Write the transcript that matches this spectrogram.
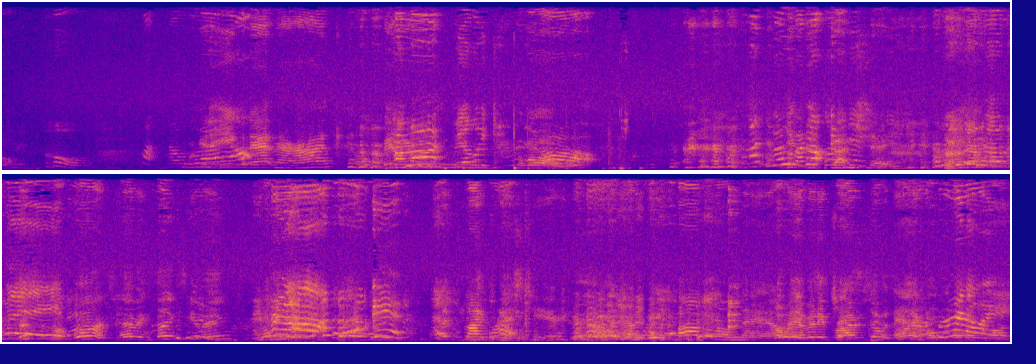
Oh. We're gonna eat with that in our eyes. Come on, Billy. Come on, Look at the sunshade. this is a box having Thanksgiving. Looks like last year. bottle on. Don't we have any privacy so Really?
